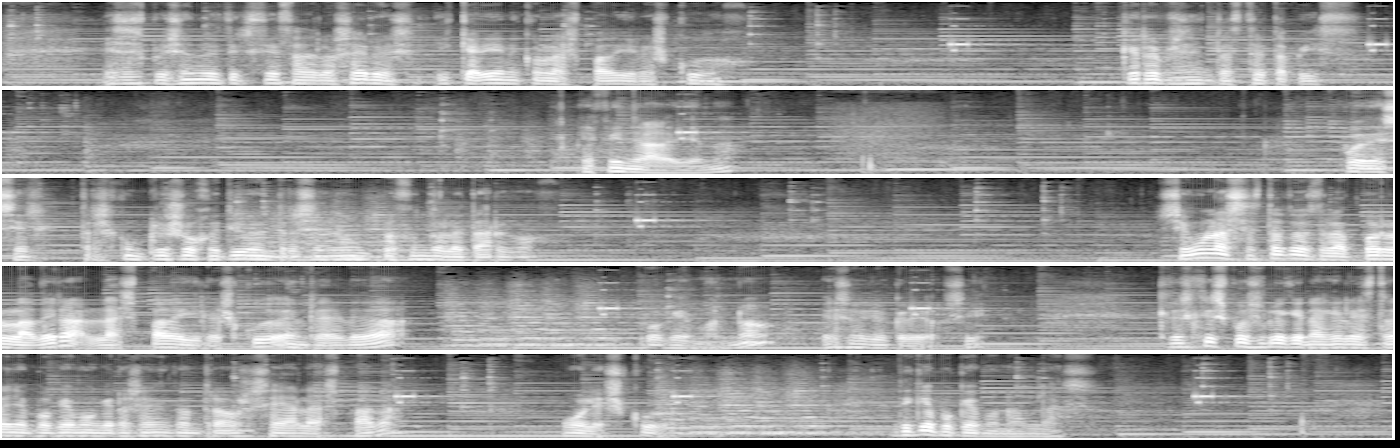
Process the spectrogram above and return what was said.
esa expresión de tristeza de los héroes y qué harían con la espada y el escudo. ¿Qué representa este tapiz? El fin de la leyenda. Puede ser. Tras cumplir su objetivo entras en un profundo letargo. Según las estatuas de la pueblo ladera, la espada y el escudo en realidad Pokémon, ¿no? Eso yo creo, sí. ¿Crees que es posible que en aquel extraño Pokémon que nos encontramos sea la espada? O el escudo. ¿De qué Pokémon hablas?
